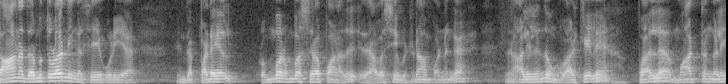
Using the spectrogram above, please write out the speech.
தான தர்மத்துடன் நீங்கள் செய்யக்கூடிய இந்த படையல் ரொம்ப ரொம்ப சிறப்பானது. இதை அவசியம் விட்டுடாமல் பண்ணுங்கள் இந்த நாளிலேருந்து உங்கள் வாழ்க்கையிலே பல மாற்றங்களை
